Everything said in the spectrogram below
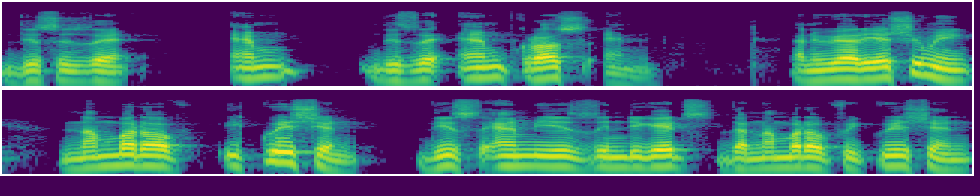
this is a m this is a m cross n and we are assuming number of equation this m is indicates the number of equation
